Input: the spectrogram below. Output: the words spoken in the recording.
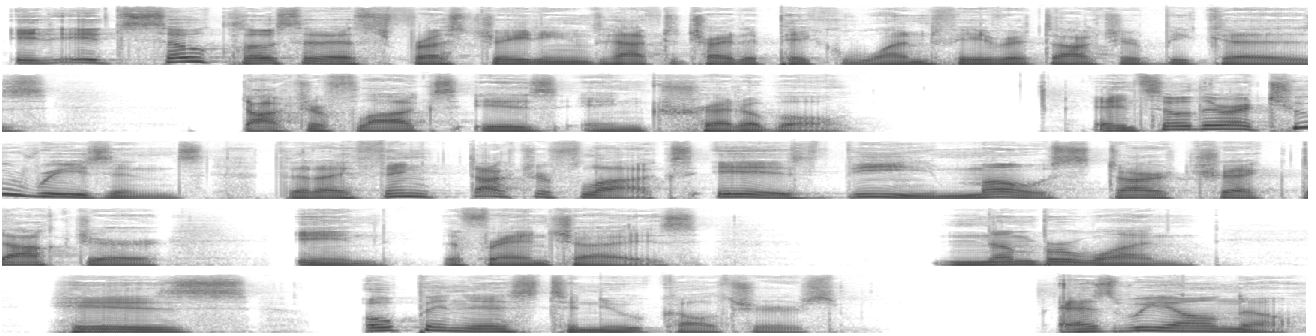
it, it's so close that it's frustrating to have to try to pick one favorite doctor because Dr. Phlox is incredible. And so there are two reasons that I think Dr. Phlox is the most Star Trek doctor in the franchise. Number one, his openness to new cultures. As we all know,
